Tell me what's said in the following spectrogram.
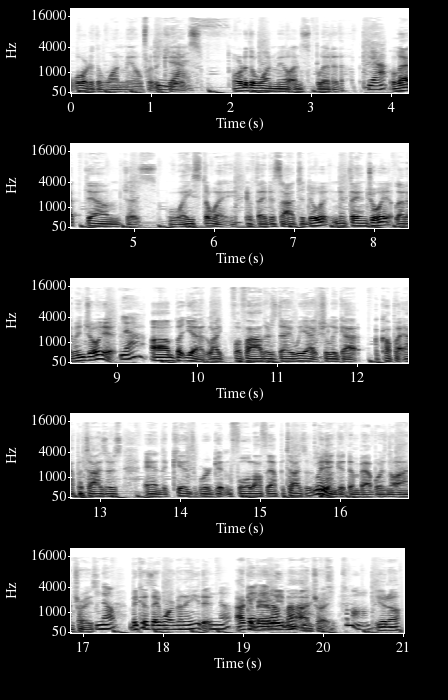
order the one meal for the kids. Yes. Order the one meal and split it up. Yeah. Let them just waste away if they decide to do it, and if they enjoy it, let them enjoy it. Yeah. Um, but yeah, like for Father's Day, we actually got a couple appetizers, and the kids were getting full off the appetizers. We Yeah. didn't get them bad boys no entrees. Nope. Because they weren't gonna eat it. Nope. I could They barely eat my mine. entree. Come on. You know?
